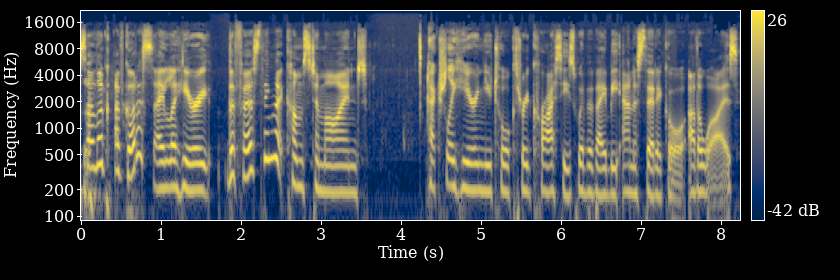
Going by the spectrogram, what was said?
So, look, I've got to say, Lahiru, the first thing that comes to mind, actually hearing you talk through crises, whether they be anesthetic or otherwise,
